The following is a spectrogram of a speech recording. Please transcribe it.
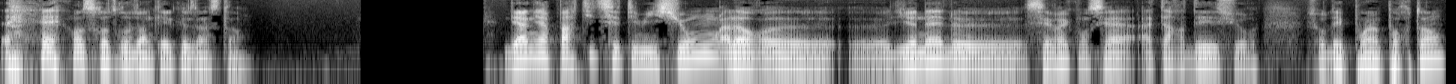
On se retrouve dans quelques instants. Dernière partie de cette émission. Alors euh, euh, Lionel, euh, c'est vrai qu'on s'est attardé sur sur des points importants.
